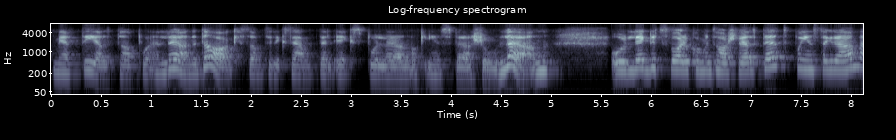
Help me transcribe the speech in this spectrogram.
med att delta på en lönedag som till exempel Expo lön och Inspiration lön. Och lägg ditt svar i kommentarsfältet på Instagram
